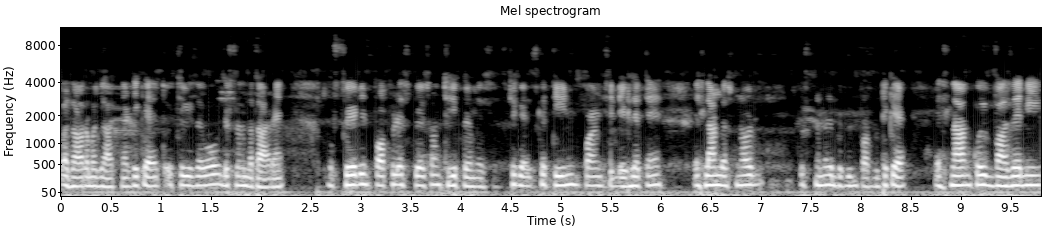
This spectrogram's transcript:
बाज़ारों में जाते हैं, ठीक है तो इस तरीके से वो डिफरेंस बता रहे हैं। तो faith in prophet is base on three payments ठीक है, इसके तीन पॉइंट से देख लेते हैं, इस्लाम डस नॉट इसमें बिटवीन प्रॉफिट ठीक है? इस्लाम कोई वाजे नहीं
